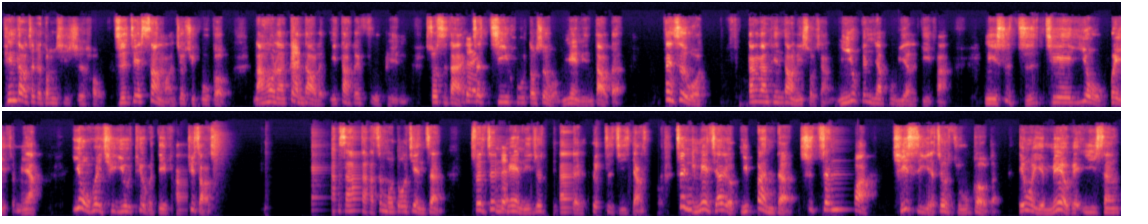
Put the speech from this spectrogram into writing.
听到这个东西之后，直接上网就去 Google，然后呢看到了一大堆负评。说实在，这几乎都是我面临到的。但是我刚刚听到你所讲，你又跟人家不一样的地方。你是直接又会怎么样？又会去 YouTube 的地方去找，傻傻这么多见证，所以这里面你就简单的对自己讲，这里面只要有一半的是真话，其实也就足够的，因为也没有个医生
